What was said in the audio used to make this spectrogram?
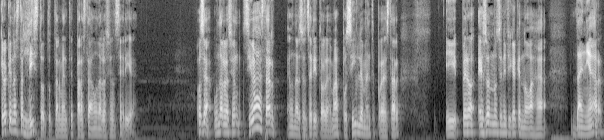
creo que no estás listo totalmente para estar en una relación seria. O sea, una relación, si vas a estar en una relación seria y todo lo demás, posiblemente puedes estar, y, pero eso no significa que no vas a dañar.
